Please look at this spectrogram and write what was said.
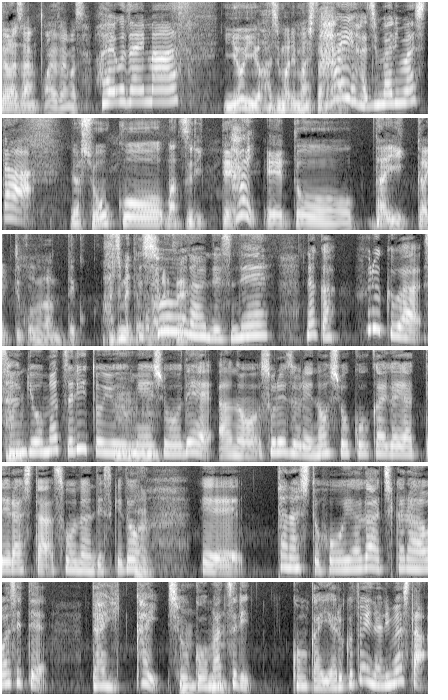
豊永さんおはようございますおはようございます。いよいよ始まりましたね、はい、始まりました。いや商工祭りって、はいえっ、と第1回ってことなんで初めて行われるんですねそうなんですね。なんか古くは産業祭りという名称で、あのそれぞれの商工会がやってらしたそうなんですけど、はい。えー田無と法屋が力を合わせて第1回商工祭り、今回やることになりました。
